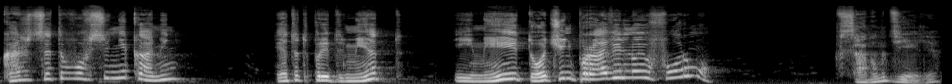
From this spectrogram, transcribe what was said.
Кажется, это вовсе не камень. Этот предмет имеет очень правильную форму. В самом деле.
